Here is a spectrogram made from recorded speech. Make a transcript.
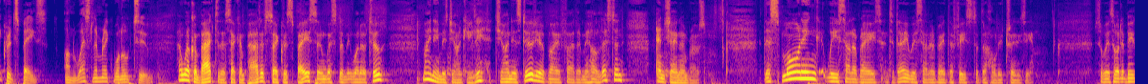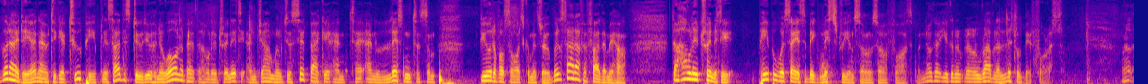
Sacred Space on West Limerick 102. And welcome back to the second part of Sacred Space in West Limerick 102. My name is John Keeley, joined in studio by Father Michael Liston and Shane Ambrose. This morning we celebrate, and today we celebrate the Feast of the Holy Trinity. So we thought it'd be a good idea now to get two people inside the studio who know all about the Holy Trinity, and John will just sit back here and, ta and listen to some beautiful thoughts coming through. But we'll start off with Father Michael. The Holy Trinity, people would say it's a big mystery and so on and so forth, but no, you're going to unravel a little bit for us. Well,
